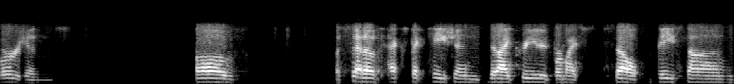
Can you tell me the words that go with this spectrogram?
versions of a set of expectations that I created for myself based on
